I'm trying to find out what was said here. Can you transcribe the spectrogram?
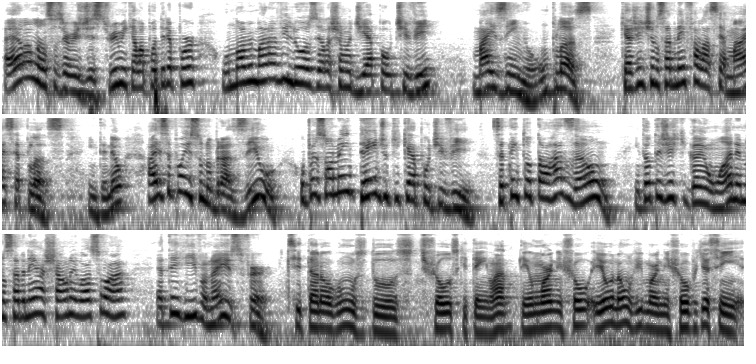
Aí ela lança um serviço de streaming que ela poderia pôr um nome maravilhoso ela chama de Apple TV maisinho, um plus, que a gente não sabe nem falar se é mais, se é plus, entendeu? Aí você põe isso no Brasil, o pessoal não entende o que é Apple TV. Você tem total razão. Então tem gente que ganha um ano e não sabe nem achar o negócio lá. É terrível, não é isso, Fer? Citando alguns dos shows que tem lá, tem um Morning Show, eu não vi Morning Show porque assim,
